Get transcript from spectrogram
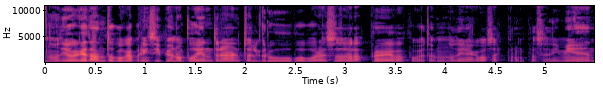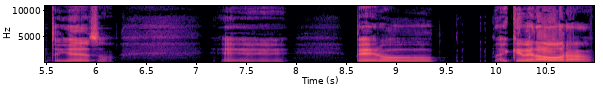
no digo que tanto, porque al principio no podía entrenar todo el grupo, por eso de las pruebas, porque todo el mundo tenía que pasar por un procedimiento y eso. Eh, pero hay que ver ahora,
